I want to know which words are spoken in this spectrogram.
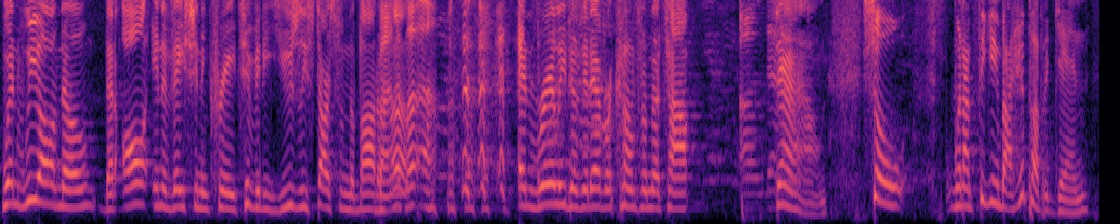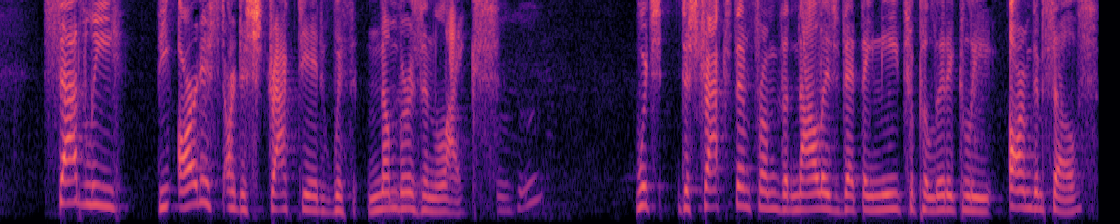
When we all know that all innovation and creativity usually starts from the bottom, Bottom up, and rarely does it ever come from the top down. So when I'm thinking about hip hop again, sadly, the artists are distracted with numbers and likes. Mm-hmm. Which distracts them from the knowledge that they need to politically arm themselves,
